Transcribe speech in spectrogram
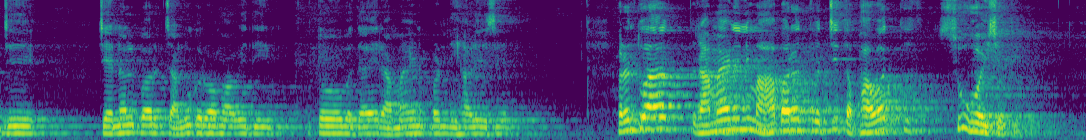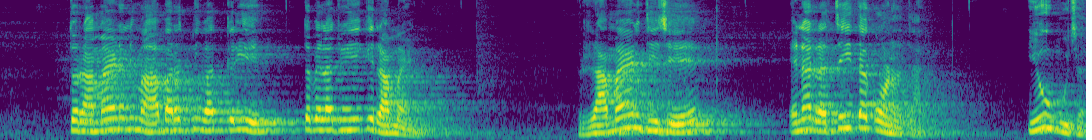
જે ચેનલ પર ચાલુ કરવામાં આવી હતી, તો બધાએ રામાયણ પણ નિહાળીએ છે પરંતુ આ રામાયણ અને મહાભારત વચ્ચે તફાવત શું હોઈ શકે? તો રામાયણ અને મહાભારતની વાત કરીએ, તો પહેલાં જોઈએ કે રામાયણ. રામાયણ જે છે, એના રચયિતા કોણ હતા? એવું પૂછાય.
